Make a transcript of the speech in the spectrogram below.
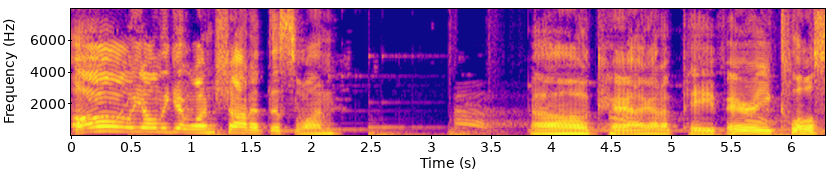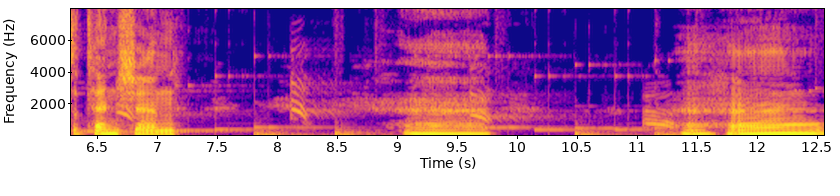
oh, we only get one shot at this one. Okay, I gotta pay very close attention. Uh, uh-huh.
